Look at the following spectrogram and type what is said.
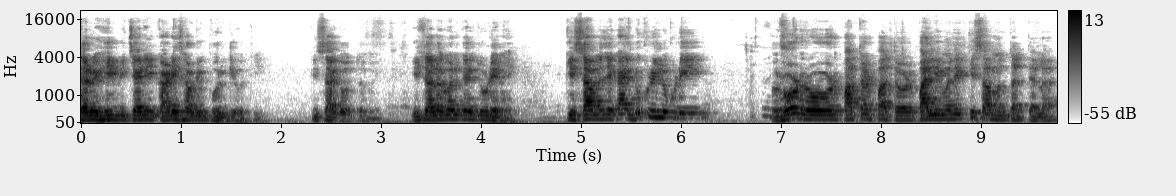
तर ही बिचारी काडीसावडी पोरगी होती. किसा गौतमी. हिचं लग्न काही जुडे नाही. किस्सा म्हणजे काय? लुकडी लुकडी. रोड रोड पातळ पातळ. पालीमध्ये किस्सा म्हणतात त्याला.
